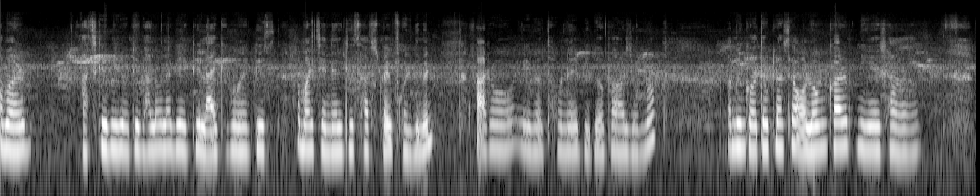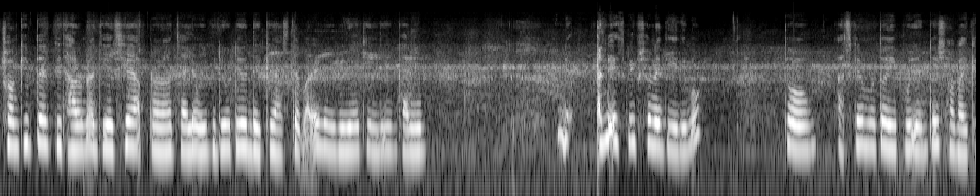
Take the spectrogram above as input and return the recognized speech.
আমার আজকের ভিডিওটি ভালো লাগে একটি লাইক এবং একটি আমার চ্যানেলটি সাবস্ক্রাইব করে দেবেন আরও এই ধরনের ভিডিও পাওয়ার জন্য। আমি গত ক্লাসে অলংকার নিয়ে সংক্ষিপ্ত একটি ধারণা দিয়েছি, আপনারা চাইলে ওই ভিডিওটিও দেখে আসতে পারেন, ওই ভিডিওটির লিঙ্ক আমি ডিসক্রিপশনে দিয়ে দেব। তো আজকের মতো এই পর্যন্ত, সবাইকে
